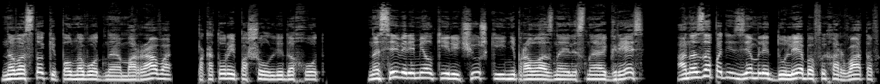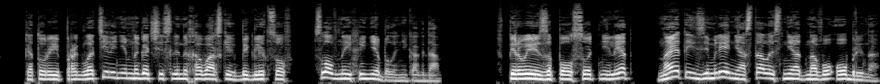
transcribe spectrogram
на востоке полноводная Марава, по которой пошел ледоход, на севере мелкие речушки и непролазная лесная грязь, а на западе земли дулебов и хорватов, которые проглотили немногочисленных аварских беглецов, словно их и не было никогда. Впервые за полсотни лет на этой земле не осталось ни одного обрина,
